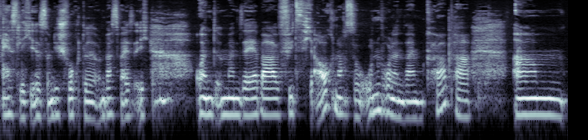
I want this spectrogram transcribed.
hässlich ist und die Schwuchtel und was weiß ich. Und man selber fühlt sich auch noch so unwohl in seinem Körper. Ähm,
